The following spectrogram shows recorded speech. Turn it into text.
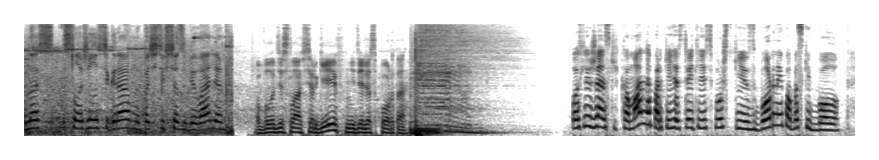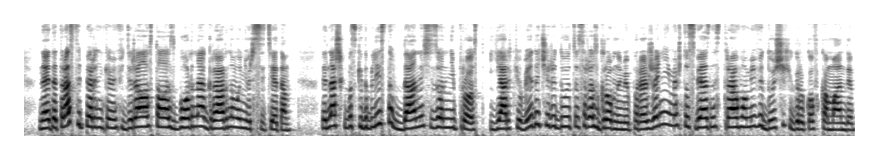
У нас сложилась игра, мы почти все забивали. Владислав Сергеев, «Неделя спорта». После женских команд на паркете встретились мужские сборные по баскетболу. На этот раз соперниками федералов стала сборная Аграрного университета. Для наших баскетболистов данный сезон непрост. Яркие победы чередуются с разгромными поражениями, что связано с травмами ведущих игроков команды.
